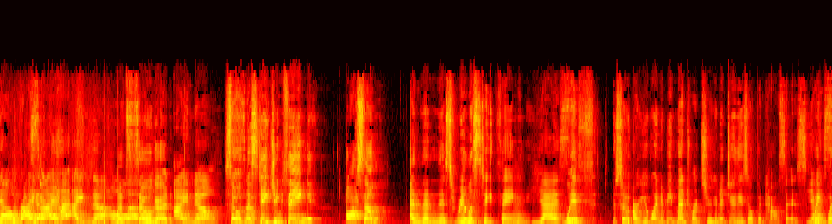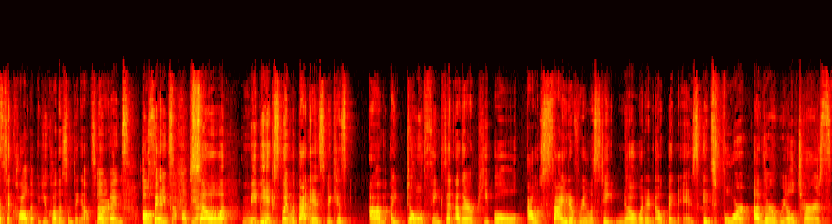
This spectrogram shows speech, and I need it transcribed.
know, right? I ha- I know. That's so good. I know. So, the staging thing, awesome. And then this real estate thing. Yes. With so are you going to be mentored? So you're going to do these open houses. Wait, what's it called? You called it something else. Opens. Just- Opens. ca- oh, yeah. So maybe explain what that is because um, I don't think that other people outside of real estate know what an open is. It's for other realtors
